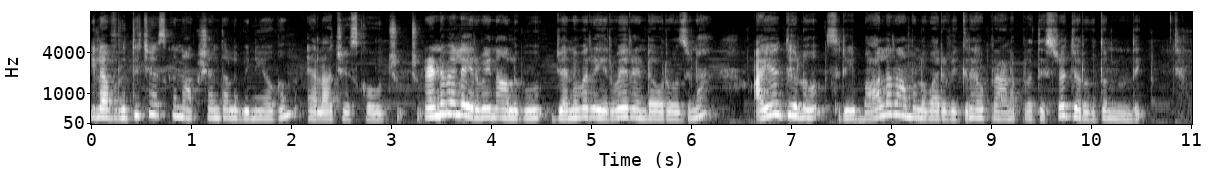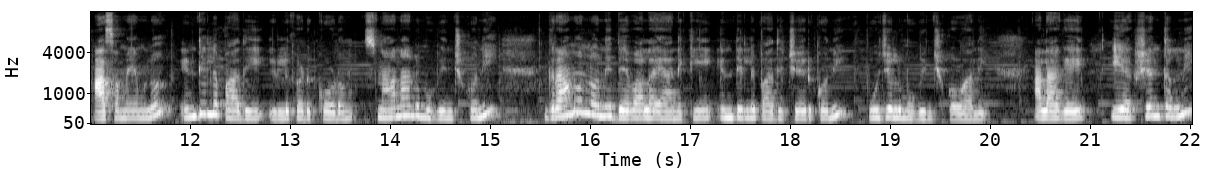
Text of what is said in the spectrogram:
ఇలా వృద్ధి చేసుకున్న అక్షంతల వినియోగం ఎలా చేసుకోవచ్చు? రెండు వేల ఇరవై నాలుగు జనవరి ఇరవై రెండవ రోజున అయోధ్యలో శ్రీ బాలరాముల వారి విగ్రహ ప్రాణప్రతిష్ఠ జరుగుతుంది ఆ సమయంలో ఇంటిల్లపాది ఇల్లు కడుక్కోవడం స్నానాలు ముగించుకొని గ్రామంలోని దేవాలయానికి ఇంటిల్లిపాది చేరుకొని పూజలు ముగించుకోవాలి. అలాగే ఈ అక్షంతల్ని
